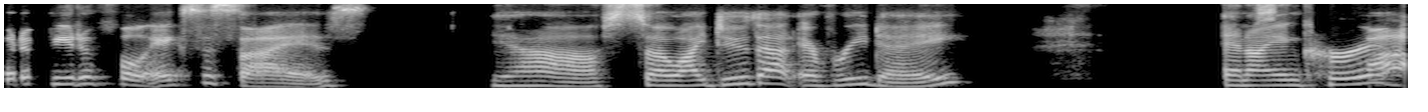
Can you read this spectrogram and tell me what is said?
What a beautiful exercise. Yeah. So I do that every day. And I encourage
